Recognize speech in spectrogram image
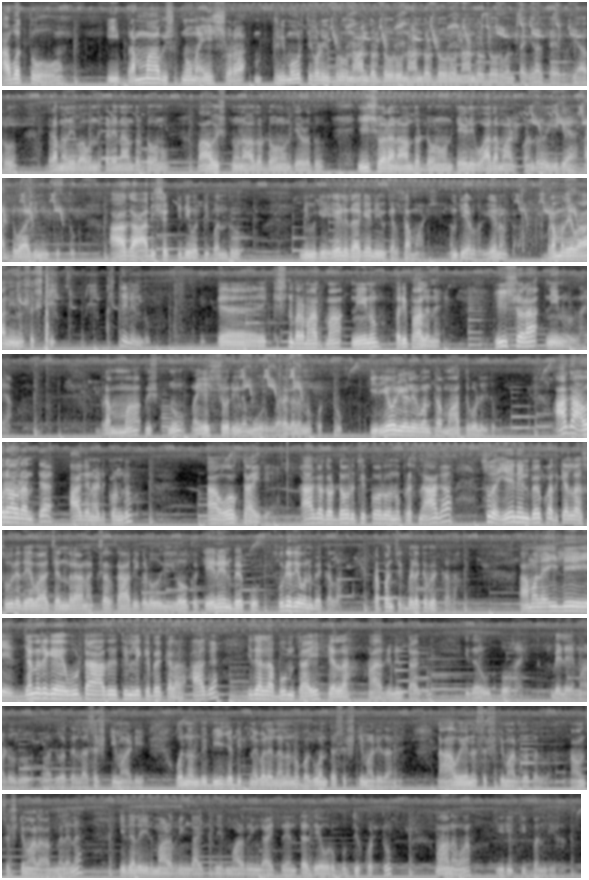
ಆವತ್ತು ಈ ಬ್ರಹ್ಮ, ವಿಷ್ಣು, ಮಹೇಶ್ವರ ತ್ರಿಮೂರ್ತಿಗಳು ಇಬ್ಬರು ನಾನು ದೊಡ್ಡವರು ನಾನು ದೊಡ್ಡವರು ನಾನು ದೊಡ್ಡವರು ಅಂತ ಹೇಳ್ತಾ ಇದ್ರು. ಯಾರು? ಬ್ರಹ್ಮದೇವ ಒಂದು ಕಡೆ ನಾನು ದೊಡ್ಡವನು, ಮಹಾವಿಷ್ಣು ನಾ ದೊಡ್ಡವನು ಅಂತ ಹೇಳೋದು, ಈಶ್ವರ ನಾನು ದೊಡ್ಡವನು ಅಂತೇಳಿ ವಾದ ಮಾಡಿಕೊಂಡು ಹೀಗೆ ಅಡ್ಡವಾಗಿ ನಿಂತಿತ್ತು. ಆಗ ಆದಿಶಕ್ತಿ ದೇವತೆ ಬಂದು, ನಿಮಗೆ ಹೇಳಿದಾಗೆ ನೀವು ಕೆಲಸ ಮಾಡಿ ಅಂತ ಹೇಳಿದ್ರು. ಏನಂತ? ಬ್ರಹ್ಮದೇವ, ನೀನು ಸೃಷ್ಟಿ. ಅಷ್ಟೇ ನಿಂದು. ಕೃಷ್ಣ ಪರಮಾತ್ಮ, ನೀನು ಪರಿಪಾಲನೆ. ಈಶ್ವರ ನೀನು ಲಯ. ಬ್ರಹ್ಮ, ವಿಷ್ಣು, ಮಹೇಶ್ವರಿನ ಮೂರು ವರಗಳನ್ನು ಕೊಟ್ಟರು. ಹಿರಿಯವರು ಹೇಳಿರುವಂಥ ಮಾತುಗಳು ಇದು. ಆಗ ಅವರವರಂತೆ ಆಗ ನಡ್ಕೊಂಡು ಹೋಗ್ತಾ ಇದೆ. ಆಗ ದೊಡ್ಡವರು, ಚಿಕ್ಕವರು ಅನ್ನೋ ಪ್ರಶ್ನೆ. ಆಗ ಸು, ಏನೇನು ಬೇಕು ಅದಕ್ಕೆಲ್ಲ ಸೂರ್ಯದೇವ, ಚಂದ್ರ, ನಕ್ಷತ್ರಾದಿಗಳು, ಈ ಲೋಕಕ್ಕೆ ಏನೇನು ಬೇಕು? ಸೂರ್ಯದೇವನು ಬೇಕಲ್ಲ. ಪ್ರಪಂಚಕ್ಕೆ ಬೆಳಕು ಬೇಕಲ್ಲ. ಆಮೇಲೆ ಇಲ್ಲಿ ಜನರಿಗೆ ಊಟ ಅದು ತಿನ್ನಲಿಕ್ಕೆ ಬೇಕಲ್ಲ. ಆಗ ಇದೆಲ್ಲ ಭೂಮಿ ತಾಯಿ, ಎಲ್ಲ ಹಾಗೆ ನಿಂತಾಗ ಇದರ ಉದ್ಭವ ಆಯಿತು. ಬೆಳೆ ಮಾಡೋದು ಅದು ಅದೆಲ್ಲ ಸೃಷ್ಟಿ ಮಾಡಿ, ಒಂದೊಂದು ಬೀಜ ಬಿತ್ತನೆಗಳೆಲ್ಲನೂ ಭಗವಂತ ಸೃಷ್ಟಿ ಮಾಡಿದ್ದಾನೆ. ನಾವೇನು ಸೃಷ್ಟಿ ಮಾಡೋದಲ್ಲ ಅವನು ಸೃಷ್ಟಿ ಮಾಡಾದ್ಮೇಲೆ ಇದೆಲ್ಲ ಇದು ಮಾಡಿದ್ರೆ ಹಿಂಗಾಯ್ತದೆ, ಇದು ಮಾಡಿದ್ರೆ ಹಿಂಗಾಯ್ತದೆ ಅಂತ ದೇವರು ಬುದ್ಧಿ ಕೊಟ್ಟು ಮಾನವ ಈ ರೀತಿಗೆ ಬಂದಿರೋದು.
